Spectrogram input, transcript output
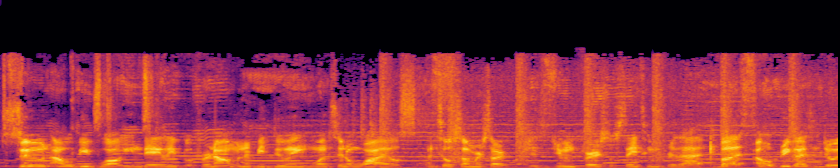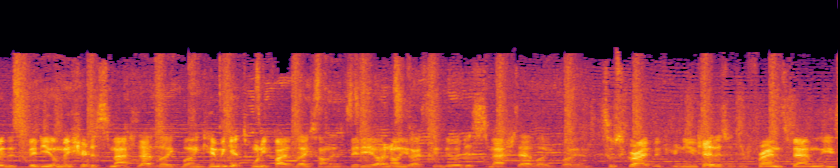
Soon I will be vlogging daily, but for now I'm going to be doing once in a while until summer starts, which is June 1st, so stay tuned for that. But I hope you guys enjoyed this video. Make sure to smash that like button. Can we get 25 likes on this video? I know you guys can do it. Just smash that like button. Subscribe if you're new. Share this with your friends, families,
